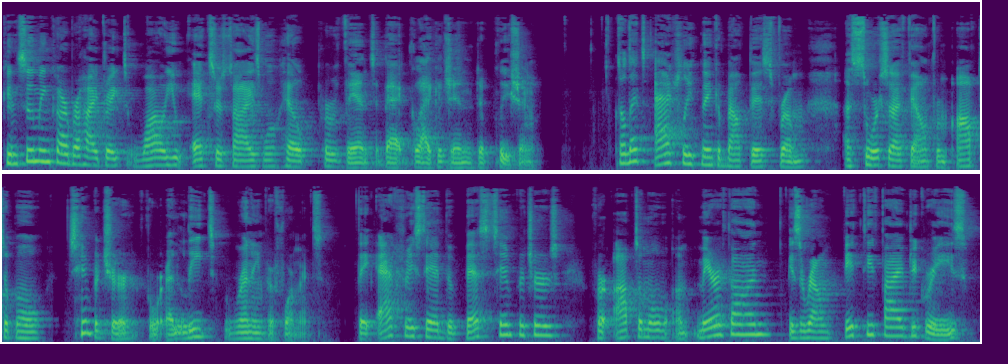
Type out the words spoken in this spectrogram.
consuming carbohydrates while you exercise will help prevent that glycogen depletion. So, let's actually think about this from a source that I found from Optimal Temperature for Elite Running Performance. They actually said the best temperatures for optimal um, marathon is around 55 degrees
